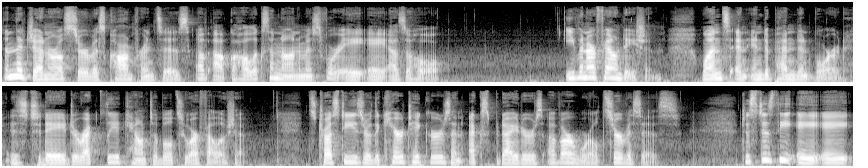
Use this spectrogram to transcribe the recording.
and the General Service Conferences of Alcoholics Anonymous for AA as a whole. Even our foundation, once an independent board, is today directly accountable to our fellowship. Its trustees are the caretakers and expediters of our world services. Just as the AA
